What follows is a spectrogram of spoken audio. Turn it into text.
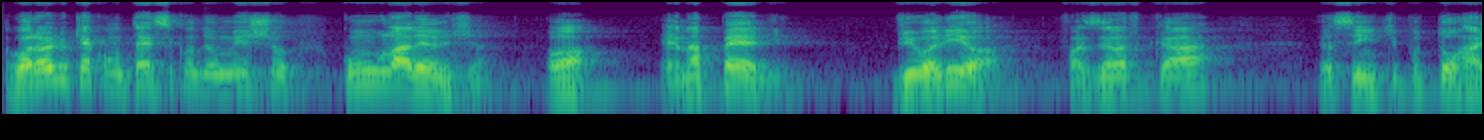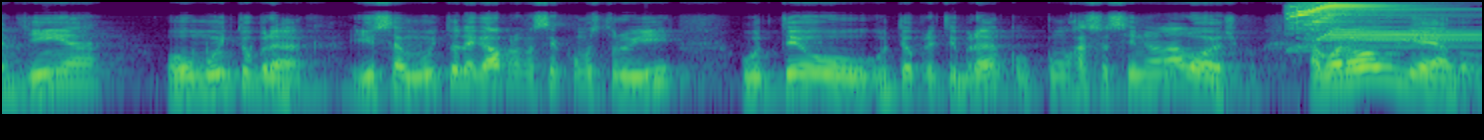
Agora olha o que acontece quando eu mexo com o laranja, ó, é na pele, viu ali, ó? Fazer ela ficar assim, tipo torradinha ou muito branca. Isso é muito legal para você construir o teu, o teu preto e branco com raciocínio analógico. Agora, olha o yellow.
